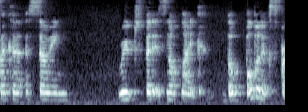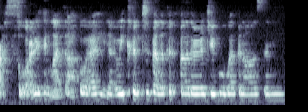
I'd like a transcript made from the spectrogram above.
like a, a sewing route, but it's not like the Bobbin Express or anything like that, where you know we could develop it further and do more webinars and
